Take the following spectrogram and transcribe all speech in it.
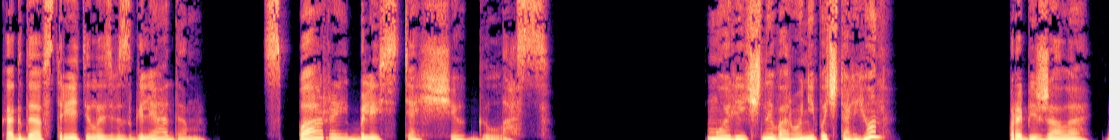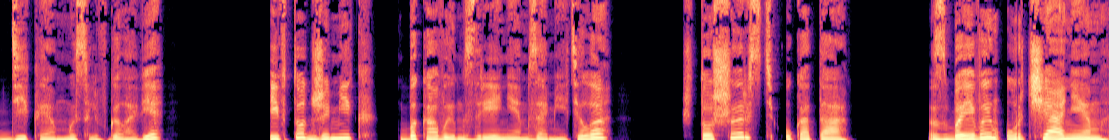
когда встретилась взглядом с парой блестящих глаз. «Мой личный вороний почтальон?» Пробежала дикая мысль в голове, и в тот же миг боковым зрением заметила, что шерсть у кота с боевым урчанием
